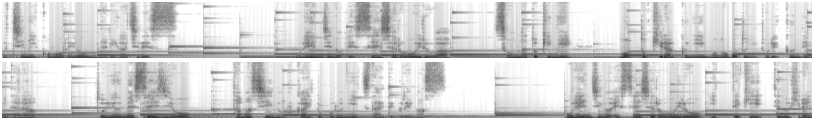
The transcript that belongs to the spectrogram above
内にこもるようになりがちです。オレンジのエッセンシャルオイルは、そんな時にもっと気楽に物事に取り組んでみたら？というメッセージを魂の深いところに伝えてくれます。オレンジのエッセンシャルオイルを一滴手のひらに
